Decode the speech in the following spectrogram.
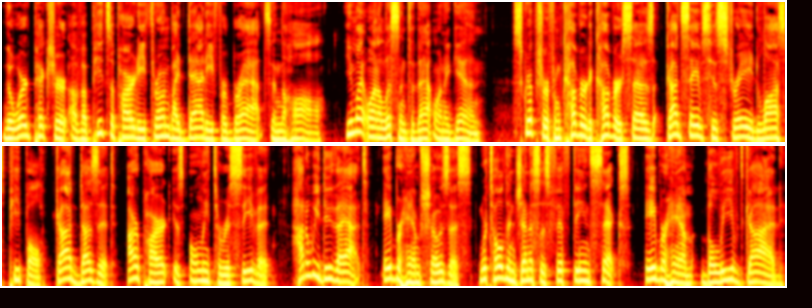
the word picture of a pizza party thrown by daddy for brats in the hall. You might want to listen to that one again. Scripture from cover to cover says God saves his strayed, lost people. God does it. Our part is only to receive it. How do we do that? Abraham shows us. We're told in Genesis 15 6, Abraham believed God,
